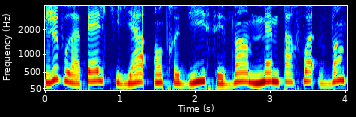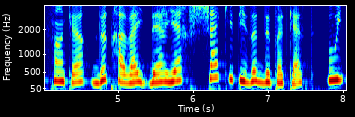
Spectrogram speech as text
Je vous rappelle qu'il y a entre 10 et 20, même parfois 25 heures de travail derrière chaque épisode de podcast. Oui,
